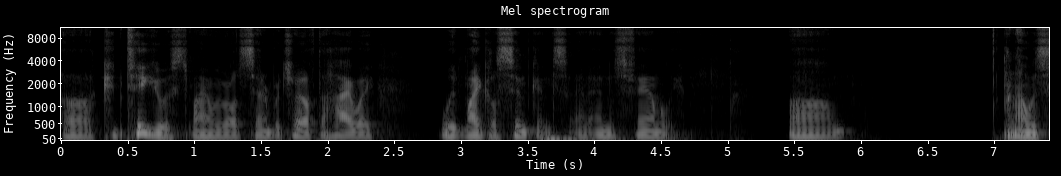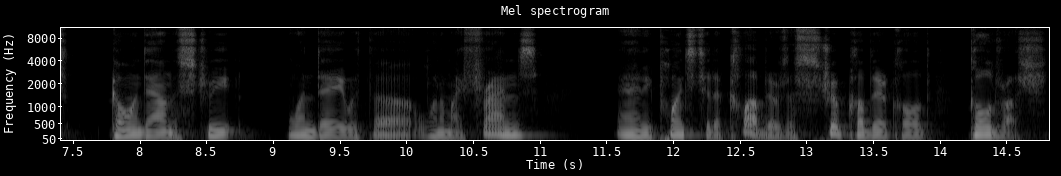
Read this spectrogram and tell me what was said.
uh, contiguous to Miami World Center, but right off the highway, with Michael Simpkins and, and his family. Um, and I was going down the street one day with uh, one of my friends, and he points to the club. There was a strip club there called Gold Rush.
